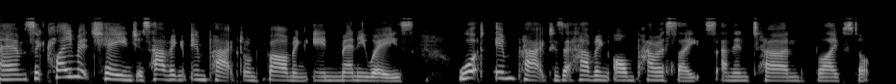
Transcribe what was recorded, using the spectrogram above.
um, so climate change is having an impact on farming in many ways. What impact is it having on parasites and in turn livestock?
